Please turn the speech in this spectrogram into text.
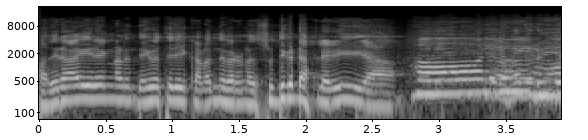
പതിനായിരങ്ങളും ദൈവത്തിലേക്ക് കടന്നു വരുന്നത് ശ്രുതികട ഹല്ലേലൂയ. ഹല്ലേലൂയ,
